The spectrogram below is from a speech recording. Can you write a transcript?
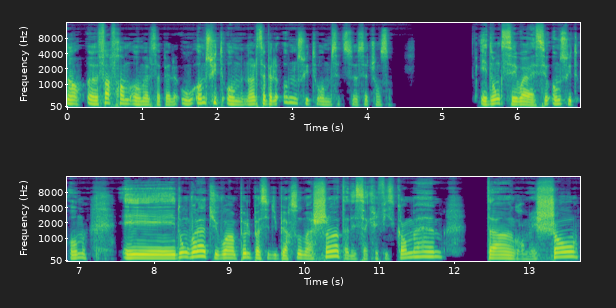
Non, euh, Far From Home, elle s'appelle. Ou Home Sweet Home. Non, elle s'appelle Home Sweet Home, cette, cette chanson. Et donc, c'est, ouais, c'est Home Sweet Home. Et donc, voilà, tu vois un peu le passé du perso, machin. T'as des sacrifices quand même. T'as un grand méchant.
